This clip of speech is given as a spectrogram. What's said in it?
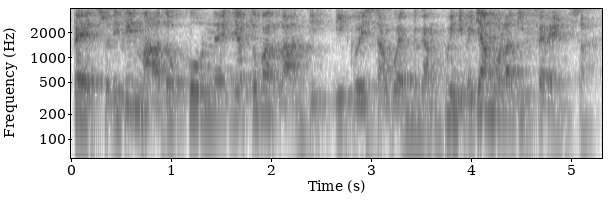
pezzo di filmato con gli altoparlanti di questa webcam. Quindi vediamo la differenza.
